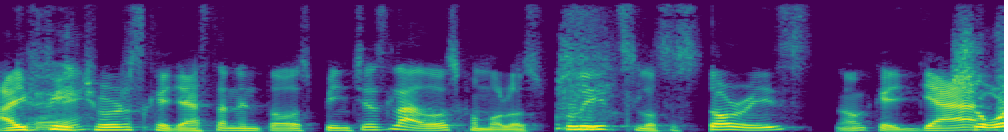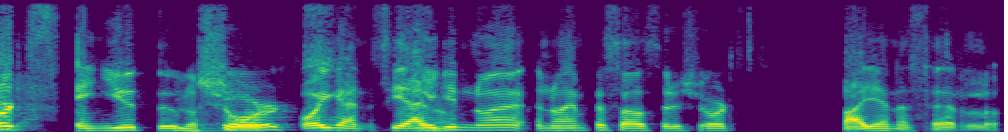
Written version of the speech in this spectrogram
Hay features que ya están en todos pinches lados, como los fleets, los stories, ¿no? Que ya... Shorts en YouTube. los short- shorts, Oigan, si ¿no? alguien no ha, no ha empezado a hacer shorts, vayan a hacerlo.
